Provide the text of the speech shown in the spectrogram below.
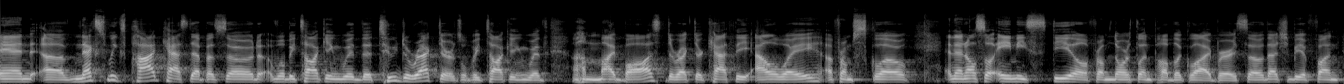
And uh, next week's podcast episode, we'll be talking with the two directors. We'll be talking with um, my boss, director Kathy Alloway uh, from Schlow, and then also Amy Steele from Northland Public Library. So that should be a fun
